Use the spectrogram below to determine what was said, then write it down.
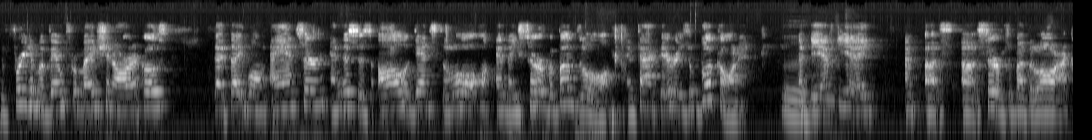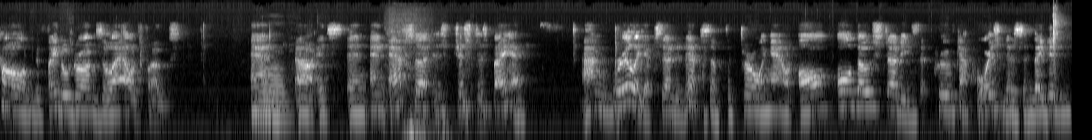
the Freedom of Information articles that they won't answer. And this is all against the law and they serve above the law. In fact, there is a book on it that the FDA uh, uh, uh, serves above the law. I call them the fatal drugs allowed folks. And uh, it's and, and EFSA is just as bad. I'm really upset at EFSA for throwing out all, all those studies that proved how poisonous, and they didn't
